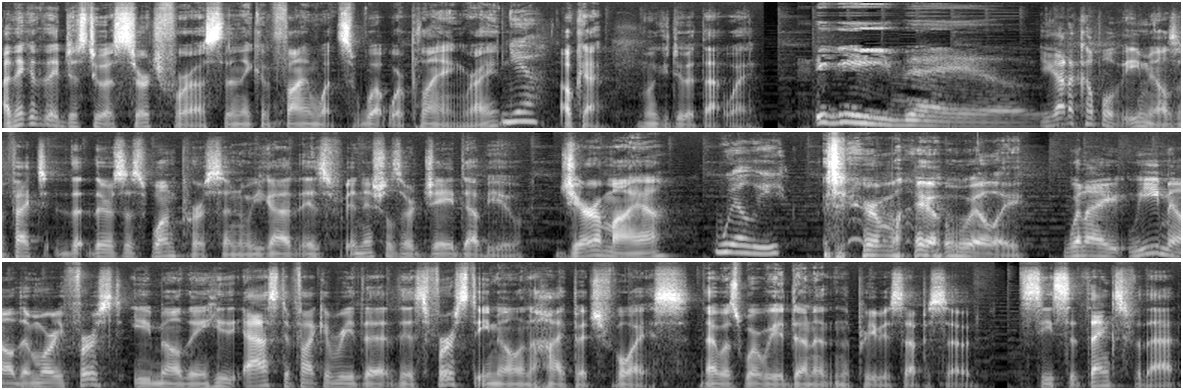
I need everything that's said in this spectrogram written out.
I think if they just do a search for us, then they can find what's what we're playing, right? Yeah. Okay, we could do it that way. Email. You got a couple of emails. In fact, th- there's this one person. We got his initials are JW. Jeremiah. Willie. Jeremiah Willie. When I we emailed him, or he first emailed me, he asked if I could read the, his first email in a high pitched voice. That was where we had done it in the previous episode. He said, thanks for that.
